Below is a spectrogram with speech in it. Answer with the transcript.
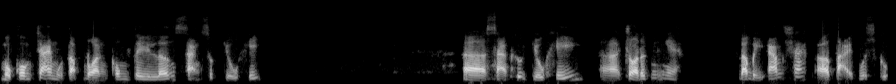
một con trai một tập đoàn công ty lớn sản xuất vũ khí, à, sản xuất vũ khí à, cho đất nước Nga đã bị ám sát ở tại Moscow.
